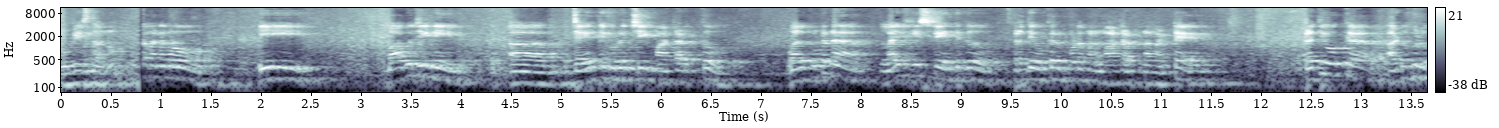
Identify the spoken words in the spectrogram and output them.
ముగిస్తాను. మనము ఈ బాబుజీని జయంతి గురించి మాట్లాడుతూ వాళ్ళకుంటున్న లైఫ్ హిస్టరీ ఎందుకు ప్రతి ఒక్కరు కూడా మనం మాట్లాడుతున్నామంటే ప్రతి ఒక్క అడుగులు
